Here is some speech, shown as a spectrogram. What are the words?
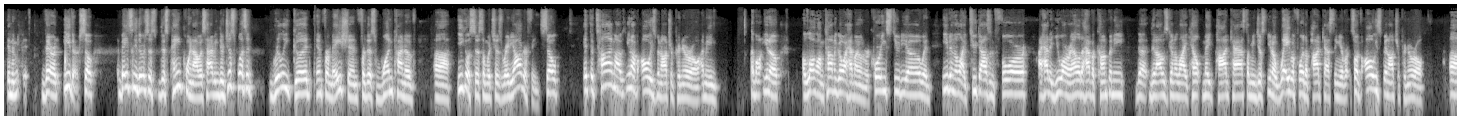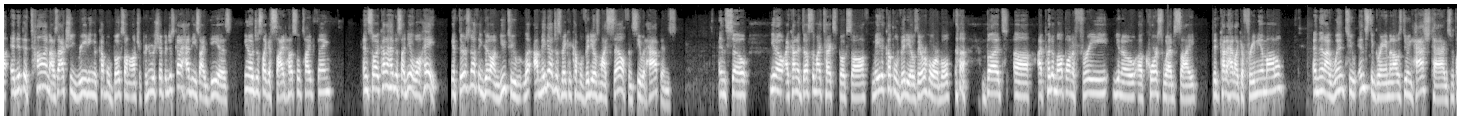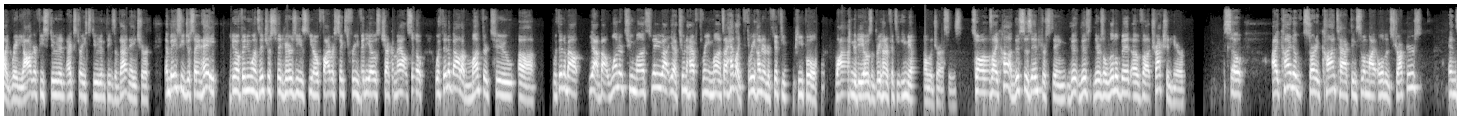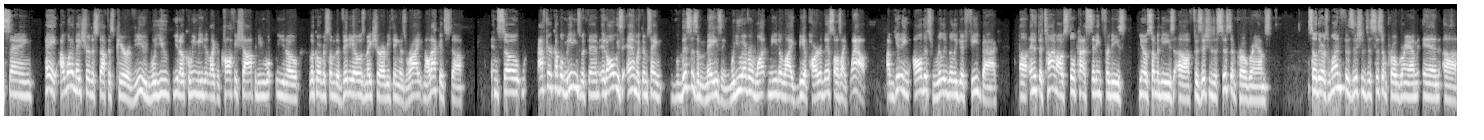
in the there either. So basically there was this this pain point i was having. There just wasn't really good information for this one kind of uh, ecosystem, which is radiography. So at the time, I was, you know, I've always been entrepreneurial. I mean, about, you know, a long, long time ago, I had my own recording studio. And even in like 2004, I had a URL to have a company that, that I was going to like help make podcasts. I mean, just, you know, way before the podcasting ever. So I've always been entrepreneurial. Uh, and at the time, I was actually reading a couple books on entrepreneurship and just kind of had these ideas, you know, just like a side hustle type thing. And so I kind of had this idea well, hey, if there's nothing good on YouTube, let, maybe I'll just make a couple videos myself and see what happens. And so, you know, I kind of dusted my textbooks off, made a couple videos. They were horrible, but uh, I put them up on a free, you know, a course website that kind of had like a freemium model. And then I went to Instagram and I was doing hashtags with like radiography student, X-ray student, things of that nature, and basically just saying, hey, you know, if anyone's interested, here's these, you know, five or six free videos, check them out. So within about a month or two, uh, within about yeah, about one or two months, maybe about yeah, two and a half, three months, I had like 350 people watching the videos and 350 email addresses. So I was like, huh, this is interesting. This, this there's a little bit of uh, traction here. So I kind of started contacting some of my old instructors and saying, hey, I want to make sure this stuff is peer reviewed. Will you, you know, can we meet at like a coffee shop and you, you know, look over some of the videos, make sure everything is right and all that good stuff. And so after a couple meetings with them, it always end with them saying, "This is amazing. Would you ever want me to like be a part of this?" So I was like, "Wow, I'm getting all this really really good feedback." Uh, and at the time, I was still kind of sitting for these, you know, some of these uh, physician's assistant programs. So there was one physician's assistant program in uh,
